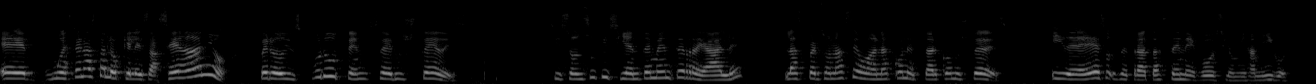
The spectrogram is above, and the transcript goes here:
eh, muestren hasta lo que les hace daño, pero disfruten ser ustedes. Si son suficientemente reales, las personas se van a conectar con ustedes. Y de eso se trata este negocio, mis amigos,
